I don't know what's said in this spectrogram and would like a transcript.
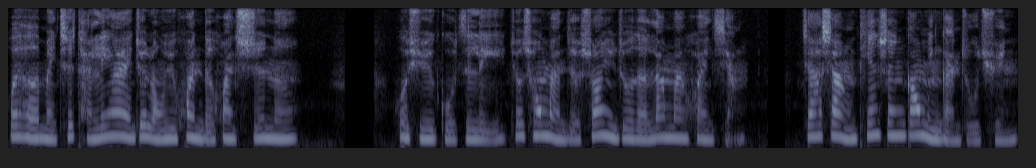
为何每次谈恋爱就容易患得患失呢？或许骨子里就充满着双鱼座的浪漫幻想，加上天生高敏感族群，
